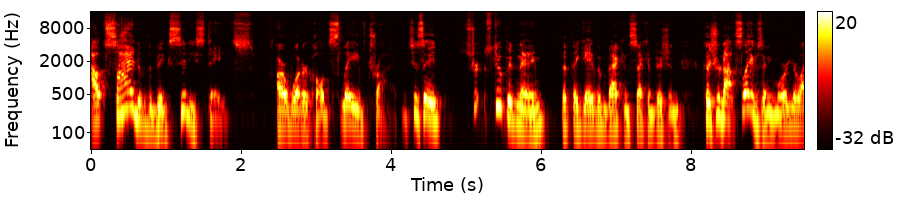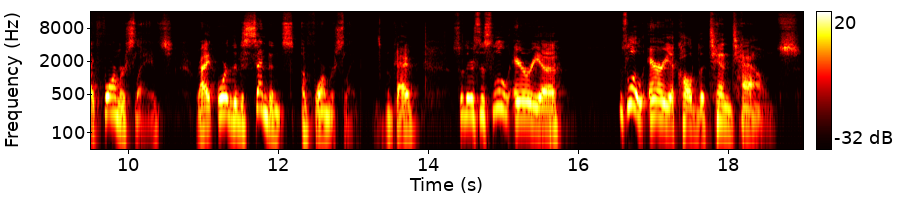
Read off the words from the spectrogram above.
outside of the big city states are what are called slave tribe, which is a st- stupid name that they gave them back in second edition because you're not slaves anymore. You're like former slaves, right? Or the descendants of former slaves. Okay. So there's this little area, this little area called the Ten Towns.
